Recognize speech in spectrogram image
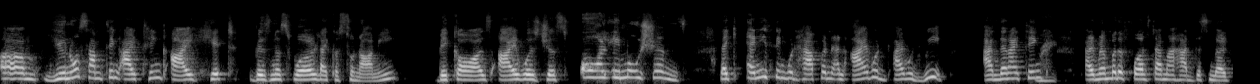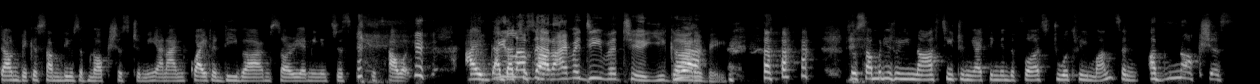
um, you know something i think i hit business world like a tsunami because i was just all emotions like anything would happen and i would i would weep and then i think right. i remember the first time i had this meltdown because somebody was obnoxious to me and i'm quite a diva i'm sorry i mean it's just it's how i, I that, love that how, i'm a diva too you gotta yeah. be so somebody's really nasty to me i think in the first two or three months and obnoxious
